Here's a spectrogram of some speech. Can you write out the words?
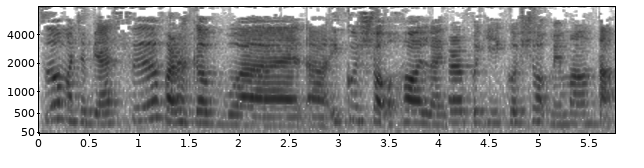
So macam biasa Farah akan buat uh, Eco Shop haul lah. Farah pergi Eco Shop memang tak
